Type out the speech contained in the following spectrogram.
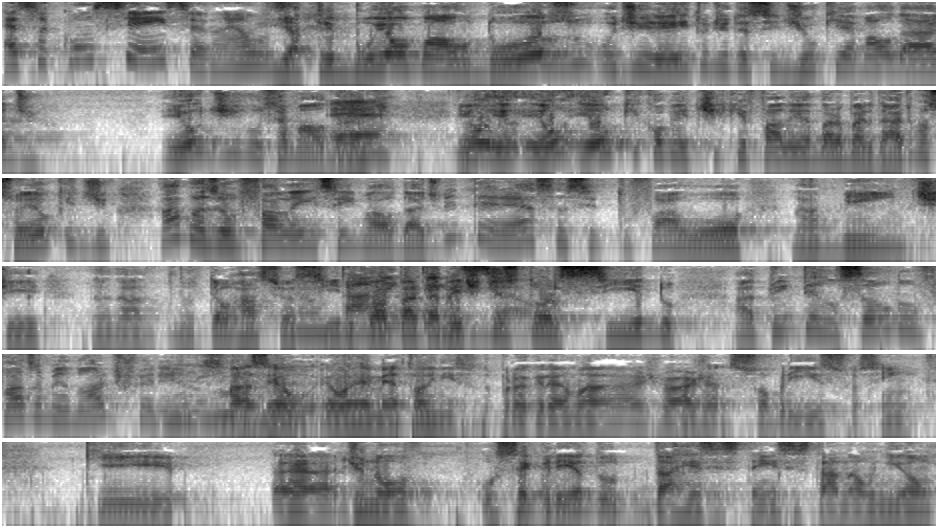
essa consciência, né? Os- E atribui ao maldoso o direito de decidir o que é maldade. Eu digo se é maldade. É. Eu, eu, eu, eu que cometi que falei a barbaridade, mas sou eu que digo. Ah, mas eu falei sem maldade. Não interessa se tu falou na mente, na- na- no teu raciocínio tá completamente distorcido. A tua intenção não faz a menor diferença. Mas eu, eu remeto ao início do programa, Jorge, sobre isso, assim, que, eh, de novo, o segredo da resistência está na união.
